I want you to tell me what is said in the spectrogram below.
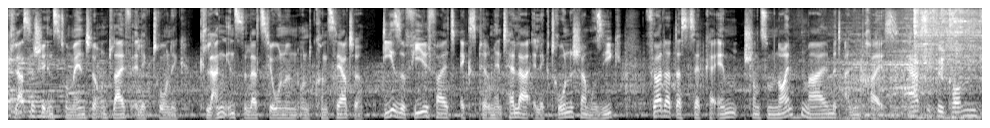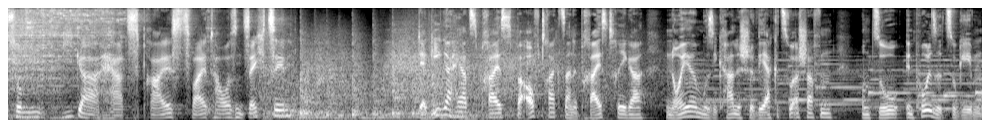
Klassische Instrumente und Live-Elektronik, Klanginstallationen und Konzerte. Diese Vielfalt experimenteller elektronischer Musik fördert das ZKM schon zum neunten Mal mit einem Preis. Herzlich willkommen zum Gigahertz-Preis 2016. Der Gigahertz-Preis beauftragt seine Preisträger, neue musikalische Werke zu erschaffen und so Impulse zu geben.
